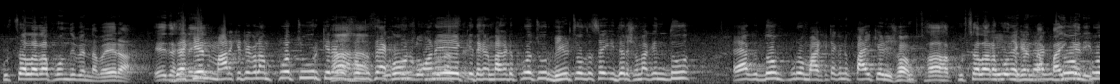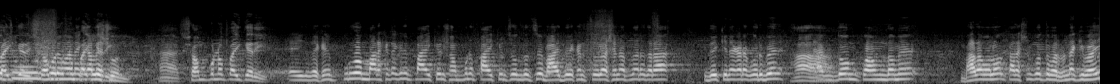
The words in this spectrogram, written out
খুচরালারা ফোন দিবেন না ভাইয়েরা। এই দেখেন এই দেখেন যে। মার্কেটে গেলাম প্রচুর কেনাবেচা হ্যাঁ, হ্যাঁ, চলতেছে এখন অনেক দেখেন মার্কেটে প্রচুর ভিড় চলতেছে ঈদের সময় কিন্তু একদম পুরো মার্কেটটা কিন্তু পাইকারি সব। হ্যাঁ হ্যাঁ খুচরালারা ফোন দিবেন না পাইকারি পাইকারি হ্যাঁ সম্পূর্ণ পাইকারি। এই দেখেন পুরো মার্কেটটা কিন্তু পাইকারি সম্পূর্ণ পাইকারি চলতেছে। ভাইদের এখানে চলে আসেন আপনারা যারা ঈদের কেনাকাটা করবেন হ্যাঁ। একদম কম দামে ভালো ভালো কালেকশন করতে পারবেন নাকি ভাই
